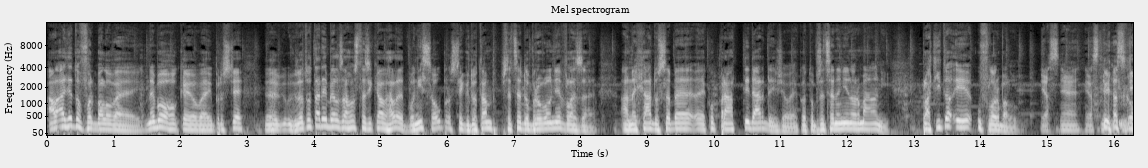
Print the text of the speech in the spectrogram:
Ale ať je to fotbalový nebo hokejový, prostě eh, kdo to tady byl za hosta, říkal, hele, oni jsou prostě, kdo tam přece dobrovolně vleze a nechá do sebe jako prát ty dardy, že jo, jako to přece není normální. Platí to i u florbalu. Jasně, jasně. Jasně,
